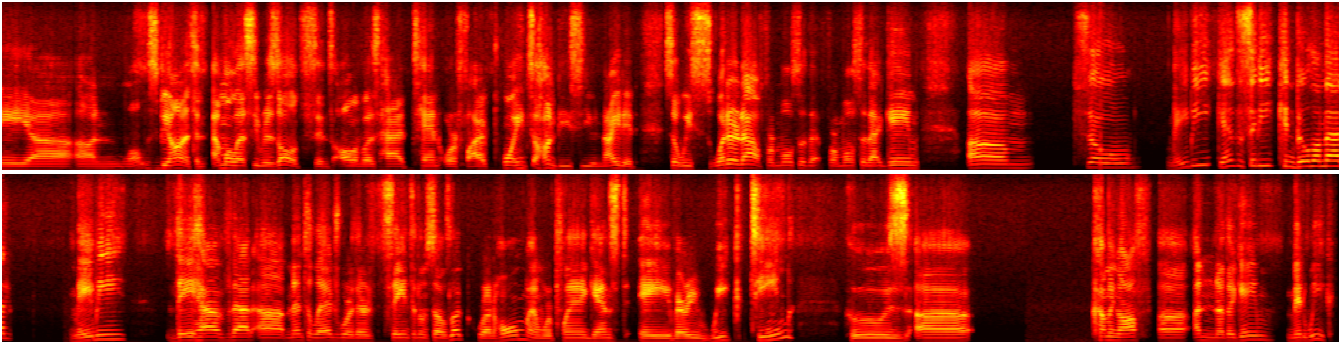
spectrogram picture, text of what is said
a, uh, on, well, let's be honest, an MLSE result since all of us had 10 or 5 points on DC United. So we sweated it out for most of that, for most of that game. Um, so maybe Kansas City can build on that. Maybe they have that uh, mental edge where they're saying to themselves, look, we're at home and we're playing against a very weak team who's uh, coming off uh, another game midweek.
